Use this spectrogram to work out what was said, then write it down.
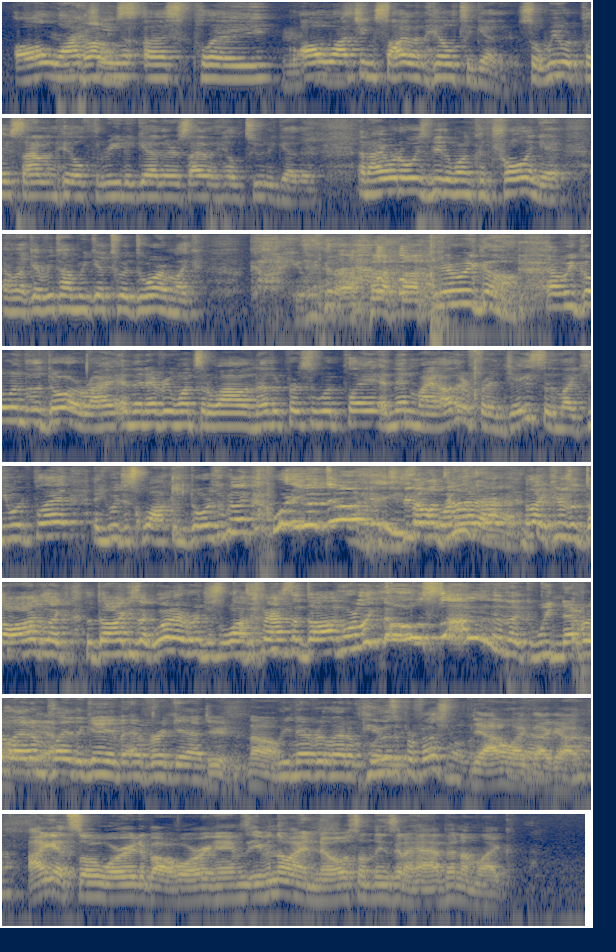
all Here watching us play, Here all watching Silent Hill together. So we would play Silent Hill three together, Silent Hill two together, and I would always be the one controlling it. And like every time we get to a door, I'm like. God, here we go. here we go. And we go into the door, right? And then every once in a while, another person would play. And then my other friend, Jason, like, he would play, and he would just walk in the doors and be like, What are you doing? He's Don't like, do that. And, like, here's a dog. Like, the dog, he's like, Whatever, just walks past the dog. And we're like, No, son. And, like, we never Oh, let him yeah. play the game ever again. Dude, no. We never let him play he was a professional. though. Yeah, I don't like Yeah, that guy. uh-huh. I get so worried about horror games, even though I know something's gonna happen. I'm like,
